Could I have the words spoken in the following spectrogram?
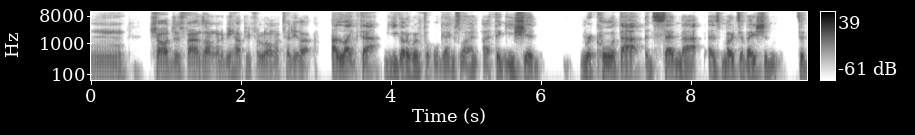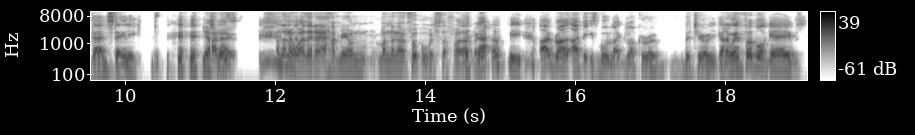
mm, Chargers fans aren't going to be happy for long. I'll tell you that. I like that. You got to win football games line. I think you should record that and send that as motivation to Dan Staley. yeah, I know. I don't know why they don't have me on Monday Night Football with stuff like that, man. that be, I'd rather. I think it's more like locker room material. You got to win football games.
